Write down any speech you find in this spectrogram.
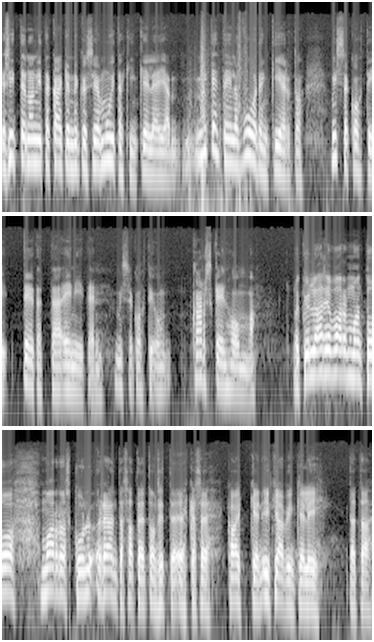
Ja sitten on niitä kaiken näköisiä muitakin kelejä. Miten teillä vuoden kierto, missä kohti teetättää eniten, missä kohti on karskein homma? No kyllähän se varmaan tuo marraskuun räntäsateet on sitten ehkä se kaikkein ikävin keli tätä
